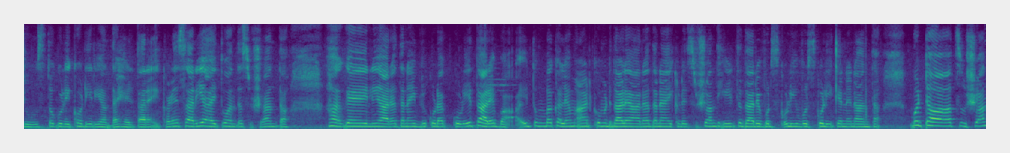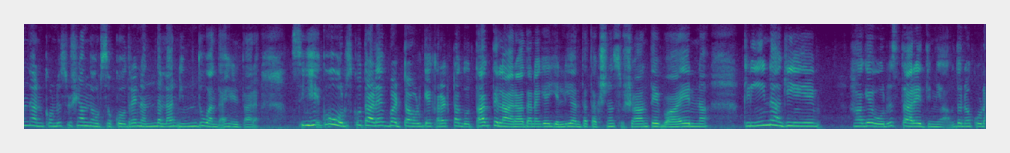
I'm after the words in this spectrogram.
ಜ್ಯೂಸ್ ತಗೊಳ್ಳಿ, ಕೊಡಿರಿ ಅಂತ ಹೇಳ್ತಾರೆ. ಈ ಕಡೆ ಸರಿ ಆಯಿತು ಅಂತ ಸುಶಾಂತ. ಹಾಗೆ ಇಲ್ಲಿ ಆರಾಧನಾ ಇಬ್ಬರು ಕೂಡ ಕುಡಿತಾರೆ ಬಾಯಿ ತುಂಬ ಕಲೆ ಮಾಡ್ಕೊಂಬಿಟ್ಟಿದ್ದಾಳೆ ಆರಾಧನಾ. ಈ ಕಡೆ ಸುಶಾಂತ್ ಹೇಳ್ತಿದ್ದಾರೆ, ಒರ್ಸ್ಕೊಳ್ಳಿ ಒರ್ಸ್ಕೊಳ್ಳಿ ಕೆನೆನ ಅಂತ. ಬಟ್ ಸುಶಾಂತ್ ಅಂದ್ಕೊಂಡು ಸುಶಾಂತ್ ನೋಡ್ಸೋಕೆ ಹೋದರೆ ನಂದಲ್ಲ ನಿಮ್ಮದು ಅಂತ ಹೇಳ್ತಾರೆ. ಹೇಗೋ ಓಡಿಸ್ಕೋತಾಳೆ ಬಟ್ ಅವಳಿಗೆ ಕರೆಕ್ಟಾಗಿ ಗೊತ್ತಾಗ್ತಿಲ್ಲ ಆರಾಧನೆಗೆ ಎಲ್ಲಿ ಅಂತ. ತಕ್ಷಣ ಸುಶಾಂತೆ ಬಾಯನ್ನು ಕ್ಲೀನಾಗಿ ಹಾಗೆ ಒರೆಸ್ತಾರೆ ದಿನ ಯಾವುದನ್ನು ಕೂಡ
